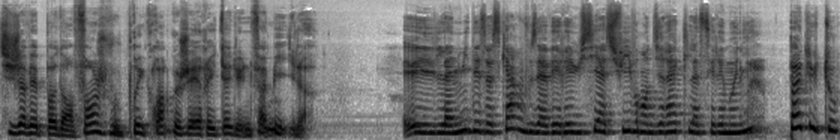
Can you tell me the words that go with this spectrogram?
Si j'avais pas d'enfants, je vous prie de croire que j'ai hérité d'une famille là. Et la nuit des Oscars, vous avez réussi à suivre en direct la cérémonie? Pas du tout.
